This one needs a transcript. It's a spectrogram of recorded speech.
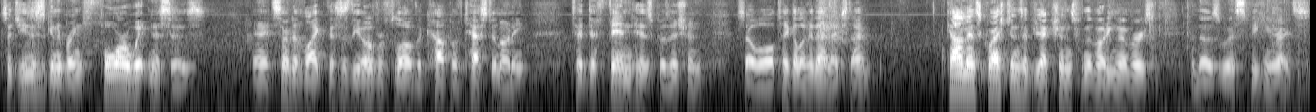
So Jesus is going to bring four witnesses, and it's sort of like this is the overflow of the cup of testimony to defend his position. So we'll take a look at that next time. Comments, questions, objections from the voting members and those with speaking rights.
